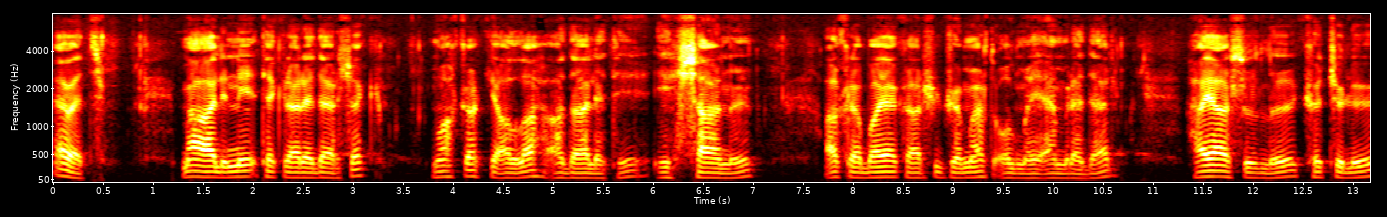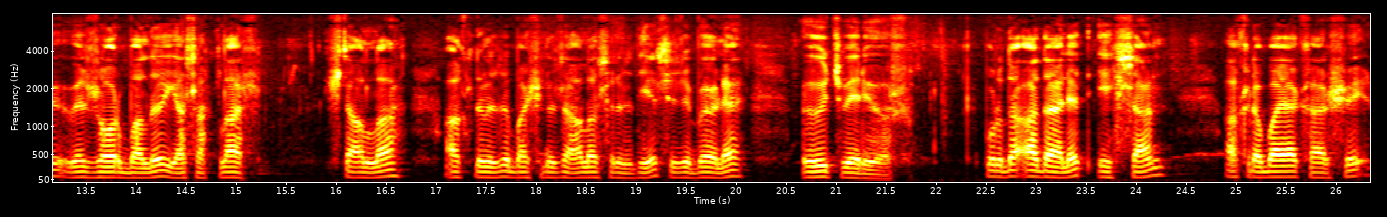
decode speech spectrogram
Evet, mealini tekrar edersek, muhakkak ki Allah adaleti, ihsanı, akrabaya karşı cömert olmayı emreder, hayasızlığı, kötülüğü ve zorbalığı yasaklar. İşte Allah aklınızı başınıza alasınız diye sizi böyle öğüt veriyor. Burada adalet, ihsan, akrabaya karşı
